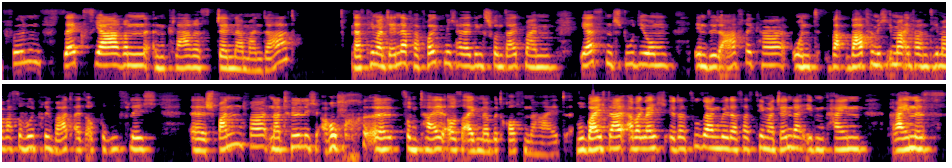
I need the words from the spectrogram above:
fünf, sechs Jahren ein klares Gender-Mandat das Thema Gender verfolgt mich allerdings schon seit meinem ersten Studium in Südafrika und war, für mich immer einfach ein Thema, was sowohl privat als auch beruflich äh, spannend war. Natürlich auch äh, zum Teil aus eigener Betroffenheit. Wobei ich da aber gleich äh, dazu sagen will, dass das Thema Gender eben kein reines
